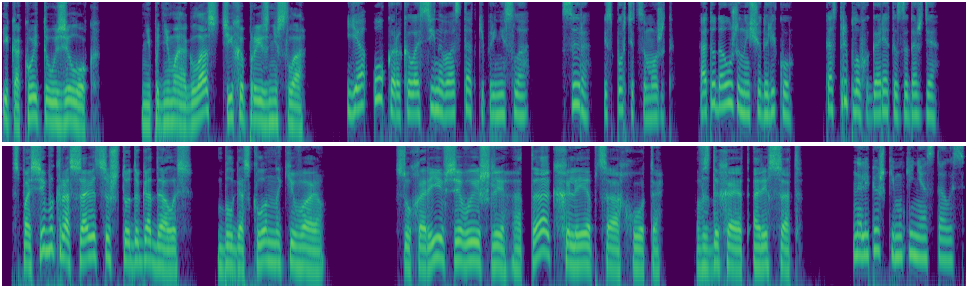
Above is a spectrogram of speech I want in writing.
и какой-то узелок. Не поднимая глаз, тихо произнесла. «Я окорока лосиного остатки принесла. Сыра испортиться может» а то до ужина еще далеко. Костры плохо горят из-за дождя. Спасибо, красавица, что догадалась. Благосклонно киваю. Сухари все вышли, а так хлебца охота. Вздыхает Арисат. На лепешке муки не осталось.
